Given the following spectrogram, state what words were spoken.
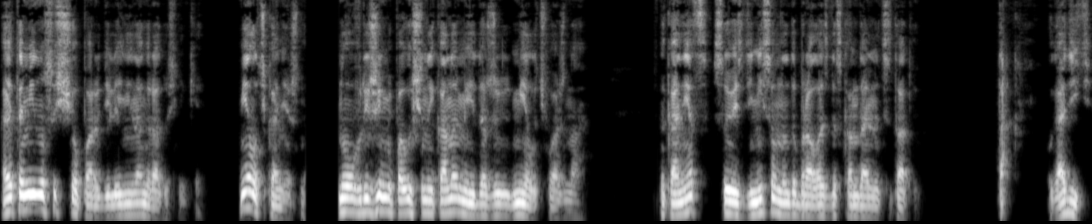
А это минус еще пара делений на градусники. Мелочь, конечно, но в режиме повышенной экономии даже мелочь важна. Наконец, совесть Денисовна добралась до скандальной цитаты. Так, погодите.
